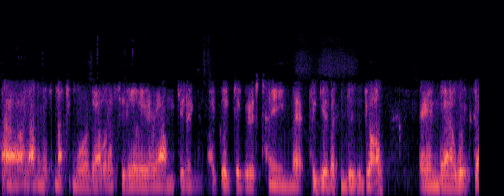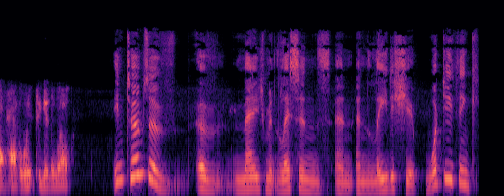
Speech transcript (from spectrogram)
uh, I think it's much more about what I said earlier around getting a good, diverse team that together can do the job and uh, works out how to work together well. In terms of of management lessons and, and leadership, what do you think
